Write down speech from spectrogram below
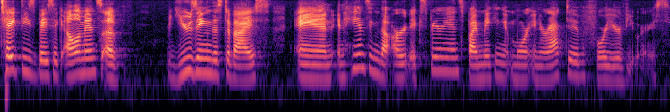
take these basic elements of using this device and enhancing the art experience by making it more interactive for your viewers.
